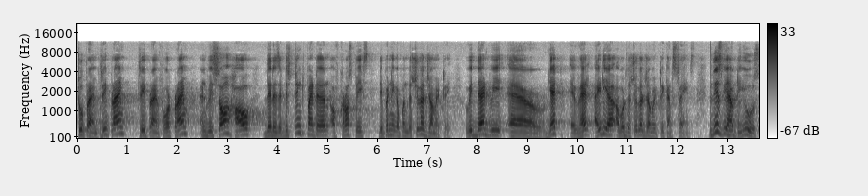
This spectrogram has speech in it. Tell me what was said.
2 prime 3 prime 3 prime 4 prime. And we saw how there is a distinct pattern of cross peaks depending upon the sugar geometry. With that we uh, get a well idea about the sugar geometry constraints. This we have to use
